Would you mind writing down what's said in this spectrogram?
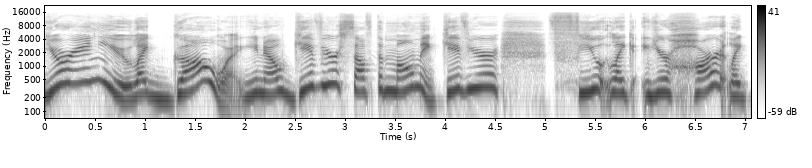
You're in you. Like, go, you know, give yourself the moment, give your feel, like your heart, like,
